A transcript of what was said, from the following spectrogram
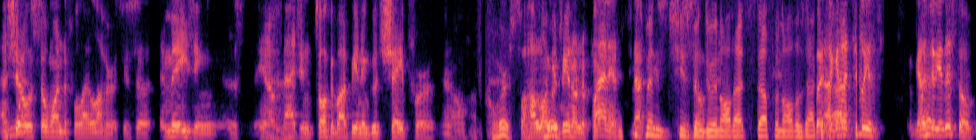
And Sheryl is so wonderful. I love her. She's uh, amazing. You know, imagine talk about being in good shape for you know Of course. for how long course. you've been on the planet. She's That been is she's so- been doing all that stuff and all those but I gotta tell you, I gotta tell you this though.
